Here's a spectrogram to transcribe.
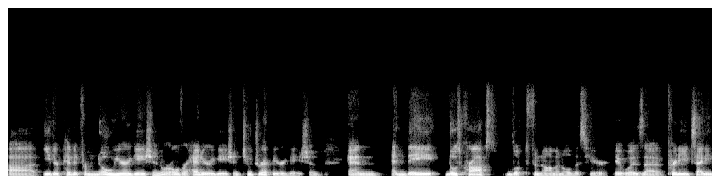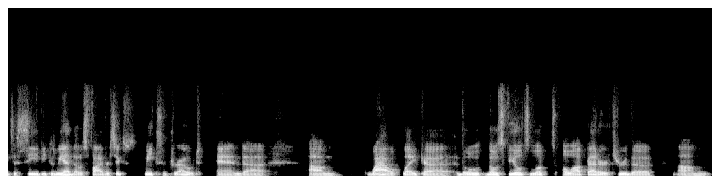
uh, either pivot from no irrigation or overhead irrigation to drip irrigation. And and they those crops looked phenomenal this year. It was uh, pretty exciting to see because we had those five or six weeks of drought and uh, um, wow like uh, those those fields looked a lot better through the um,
